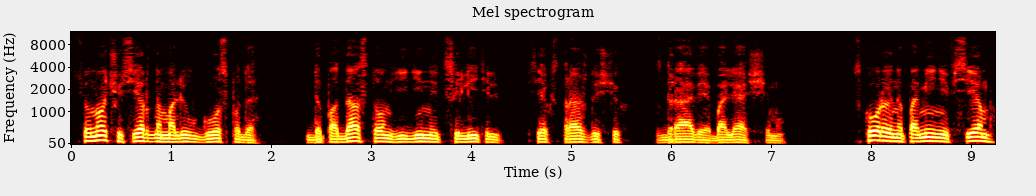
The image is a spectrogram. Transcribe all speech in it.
всю ночь усердно молил Господа, да подаст он единый целитель всех страждущих здравия болящему. Скорое напомине всем,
